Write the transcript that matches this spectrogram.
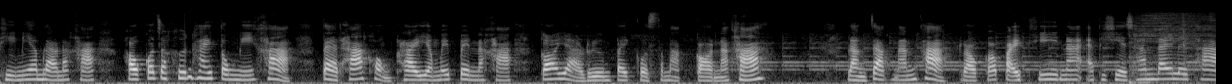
พรีเมียมแล้วนะคะ เขาก็จะขึ้นให้ตรงนี้ค่ะ แต่ถ้าของใครยังไม่เป็นนะคะ ก็อย่าลืมไปกดสมัครก่อนนะคะ หลังจากนั้นค่ะ เราก็ไปที่หน้าแอปพลิเคชันได้เลยค่ะ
